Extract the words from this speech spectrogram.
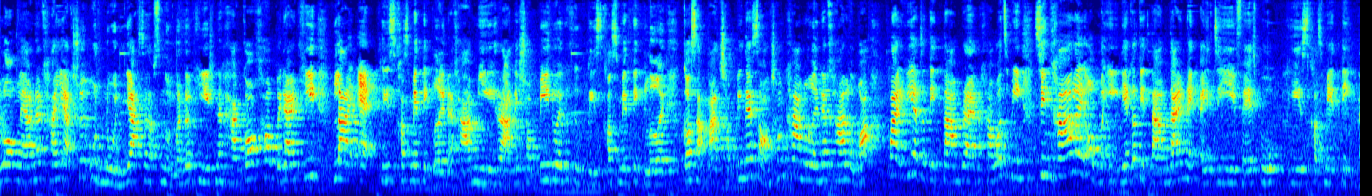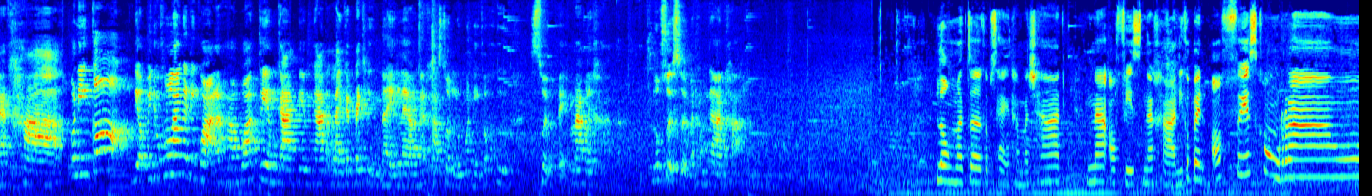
ลองแล้วนะคะ อยากช่วยอุดหนุน อยากสนับสนุน Wonder Peach นะคะ ก็เข้าไปได้ที่ Line at please cosmetic เลยนะคะ มีร้านใน s h อ p e e ด้วยก็คือ please cosmetic เลย ก็สามารถช้อปปิ้งได้ 2 ช่องทางเลยนะคะ หรือว่าใครที่อยากจะติดตามแบรนด์นะคะ ว่าจะมีสินค้าอะไรออกมาอีกเนี่ยก็ติดตามได้ใน IG Facebook please cosmetic นะคะ วันนี้ก็เดี๋ยวไปดูข้างล่างกันดีกว่านะคะ ว่าเตรียมการเตรียมงานอะไรกันไปถึงไหนแล้วนะคะ ส่วนลุควันนี้ก็คือสวยเป๊ะมากเลยค่ะลุคสวยๆมาทำงานค่ะ ลงมาเจอกับแสงธรรมชาติหน้าออฟฟิศนะคะ นี่ก็เป็นออฟฟิศของเรา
